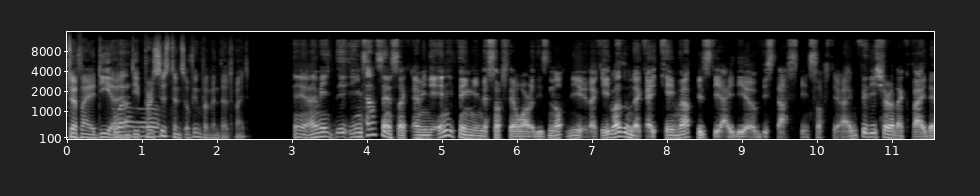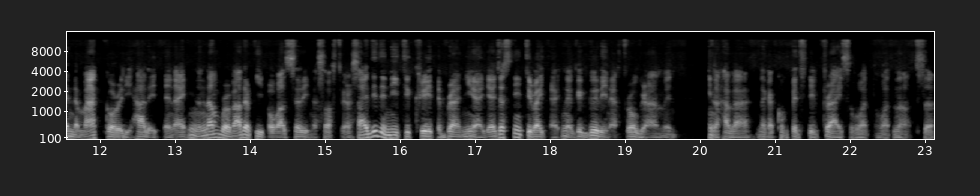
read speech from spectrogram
to have an idea well, and the persistence of implement that, right? Yeah, I mean, in some sense, like, I mean, anything in the software world is not new. Like, it wasn't like I came up with the idea of this dustbin software. I'm pretty sure, like, by then the Mac already had it, and I, you know, a number of other people was selling the software. So I didn't need to create a brand new idea. I just need to write a, you know, a good enough program and, you know, have a, like a competitive price or what, whatnot. So,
